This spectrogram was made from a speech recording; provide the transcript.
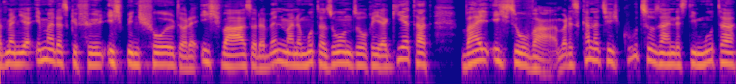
hat man ja immer das Gefühl, ich bin schuld oder ich war es oder wenn meine Mutter so und so reagiert hat, weil ich so war. Aber das kann natürlich gut so sein, dass die Mutter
